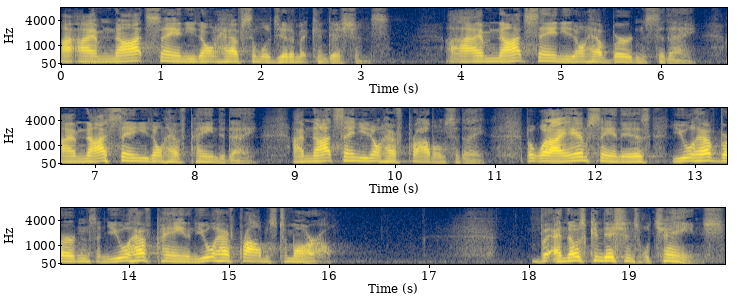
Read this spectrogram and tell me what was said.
I, am not saying you don't have some legitimate conditions. I'm not saying you don't have burdens today. I'm not saying you don't have pain today. I'm not saying you don't have problems today. But what I am saying is you will have burdens and you will have pain and you will have problems tomorrow. But, and those conditions will change.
